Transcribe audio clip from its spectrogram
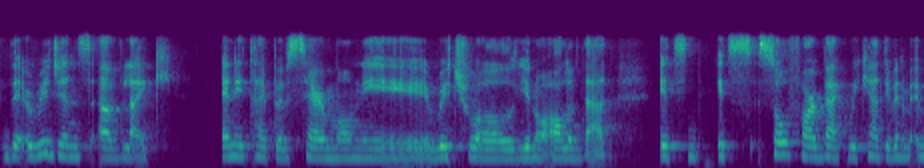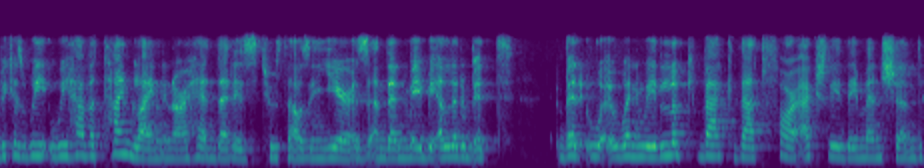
the origins of like any type of ceremony ritual you know all of that. It's it's so far back we can't even because we we have a timeline in our head that is 2000 years and then maybe a little bit but w- when we look back that far actually they mentioned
